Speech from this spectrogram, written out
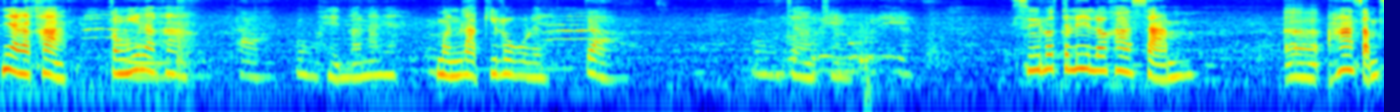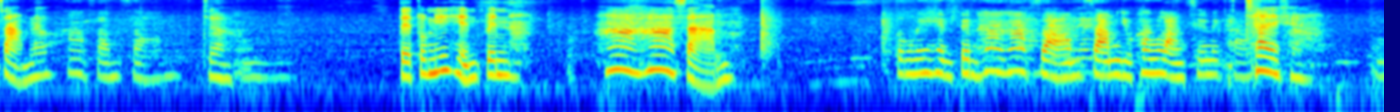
เนี่ยแหละค่ะ ตรงนี้แหละค่ะค่ะ โอ้เห็นแล้วนะเนี่ยเหมือนหลักกิโลเลยจ้ะโอ้จ้าจ้าซื้อลอตเตอรี่แล้วค่ะสามเอ่อห้าสามสามแล้วห้าสามสามจ้าแต่ตรงนี้เห็นเป็นห้าห้าสามตรงนี้เห็นเป็นห้าห้าสามสามอยู่ข้างหลังใช่ไหมคะ ใช่ค่ะอื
